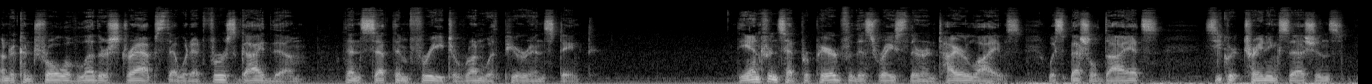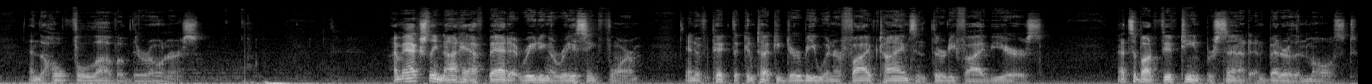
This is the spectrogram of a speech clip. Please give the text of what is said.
under control of leather straps that would at first guide them, then set them free to run with pure instinct. The entrants had prepared for this race their entire lives with special diets, secret training sessions, and the hopeful love of their owners. I'm actually not half bad at reading a racing form and have picked the Kentucky Derby winner five times in 35 years. That's about 15% and better than most.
